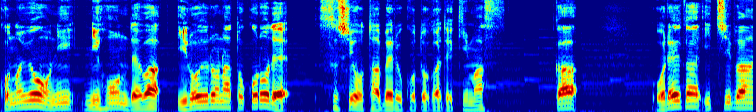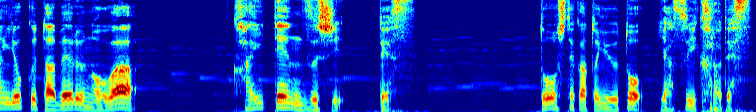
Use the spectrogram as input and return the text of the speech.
このように日本ではいろいろなところで寿司を食べることができますが俺が一番よく食べるのは回転寿司です。どうしてかというと安いからです。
